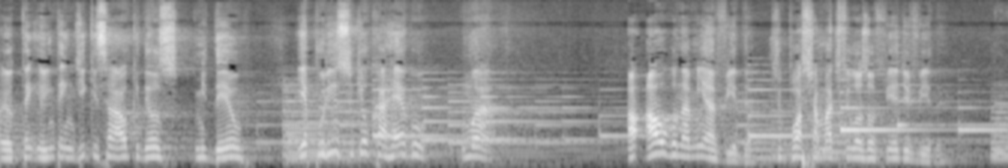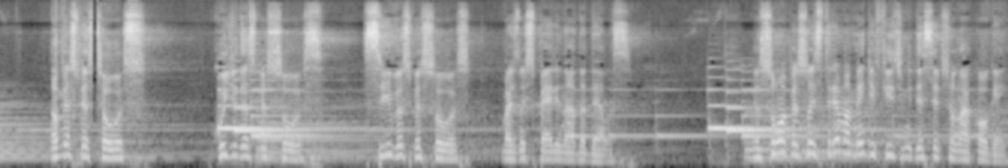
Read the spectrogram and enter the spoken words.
eu, te, eu entendi que isso é algo que Deus me deu. E é por isso que eu carrego uma algo na minha vida, se eu posso chamar de filosofia de vida. Ame as pessoas, cuide das pessoas, sirva as pessoas, mas não espere nada delas. Eu sou uma pessoa extremamente difícil de me decepcionar com alguém.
